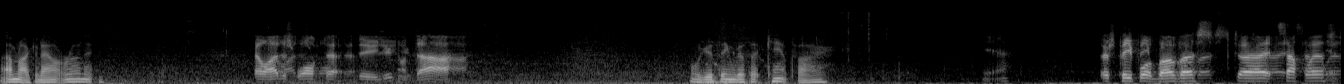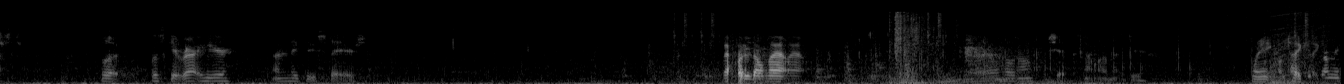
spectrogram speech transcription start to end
I'm not gonna outrun it. Hell, I just walked out. Dude, you're gonna die. Well, good thing about that campfire. Yeah. There's people above us uh, at southwest. Look, let's get right here underneath these stairs. I put it on that. Uh, hold on. Shit, that's not what I meant to. We ain't gonna take it from you.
